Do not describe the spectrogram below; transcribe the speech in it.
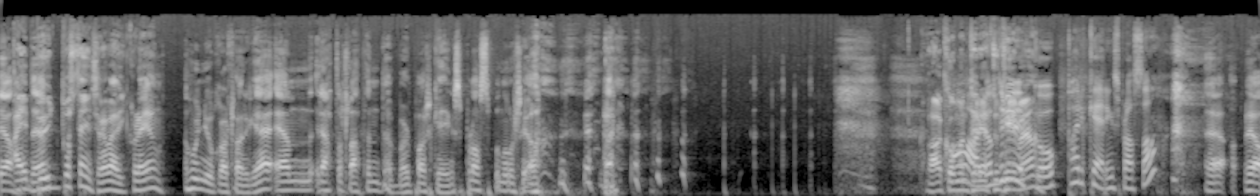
Ja, jeg bodde på Steinkjer, jeg vet ikke hvor det er. Hundjokartorget er en, rett og slett en dobbel parkeringsplass på nordsida. Velkommen til du å bruke opp parkeringsplassene? Ja, ja,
